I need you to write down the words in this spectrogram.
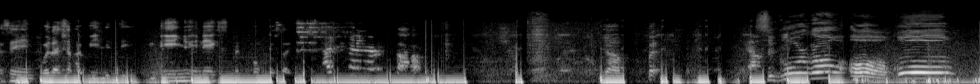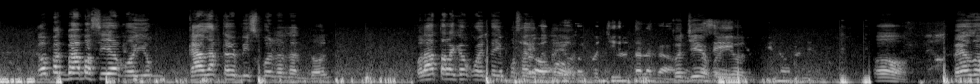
Kasi wala siyang ability. Hindi yun yung ini-expect mong Poseidon. Yeah. Pe- siguro, oh, kung kapag babasihan ko yung character mismo na nandun, wala talagang kwenta yung Poseidon na yun. Kojiro talaga. Kojiro yun. know, ano, Oh. Pero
